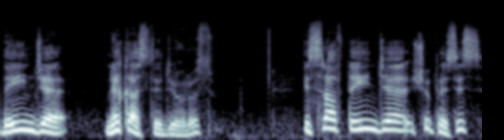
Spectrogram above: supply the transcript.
deyince ne kastediyoruz? İsraf deyince şüphesiz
